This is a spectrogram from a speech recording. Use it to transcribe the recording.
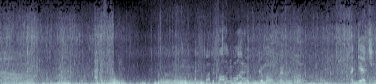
Um, I just love you. Mm. I'm about to fall in the water. Come on, baby. I get you.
